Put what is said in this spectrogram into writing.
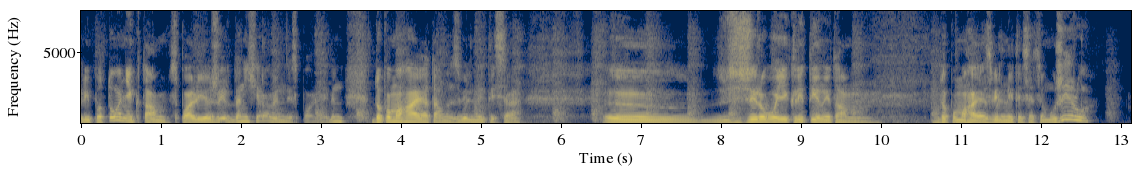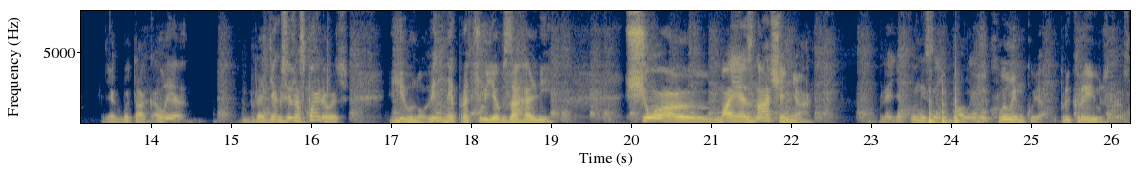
ліпотонік там спалює жир, да ніхіра він не спалює. Він допомагає там звільнитися з жирової клітини, там допомагає звільнитися цьому жиру. Якби так, але, блядь, як жироспалювач, гівно, він не працює взагалі. Що е, має значення? Блядь, як вони заїбали. Ну, хвилинку я прикрию зараз.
